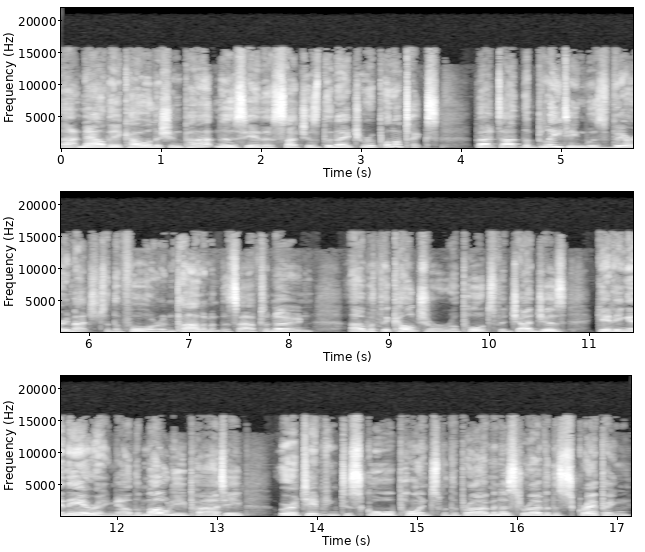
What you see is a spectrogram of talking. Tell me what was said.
Uh, now they're coalition partners here, such as the nature of politics. But uh, the bleating was very much to the fore in Parliament this afternoon, uh, with the cultural reports for judges getting an airing. Now, the Māori Party were attempting to score points with the Prime Minister over the scrapping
